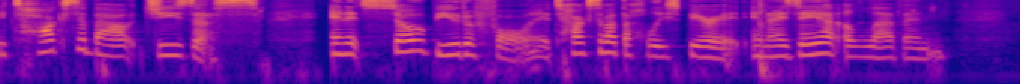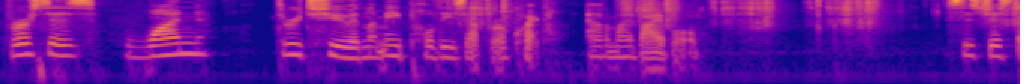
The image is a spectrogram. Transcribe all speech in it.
it talks about Jesus and it's so beautiful. And it talks about the Holy Spirit in Isaiah 11, verses 1 through 2. And let me pull these up real quick out of my Bible. This is just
